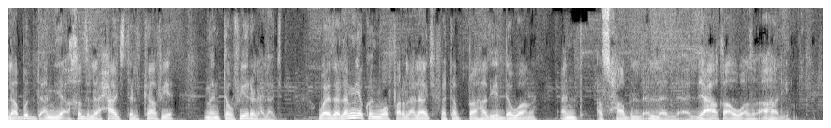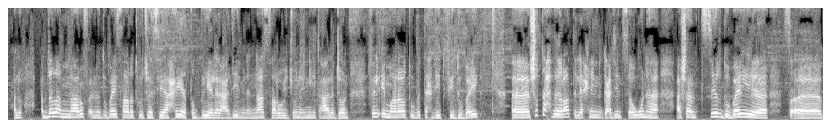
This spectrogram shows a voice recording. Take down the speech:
لابد أن يأخذ له حاجته الكافية من توفير العلاج. وإذا لم يكن موفر العلاج فتبقى هذه الدوامة عند أصحاب ال- ال- ال- الإعاقة أو أهاليهم. حلو. عبد الله معروف أن دبي صارت وجهة سياحية طبية للعديد من الناس صاروا يجون هنا يتعالجون في الإمارات وبالتحديد في دبي. آه شو التحضيرات اللي الحين قاعدين تسوونها عشان تصير دبي آه آه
